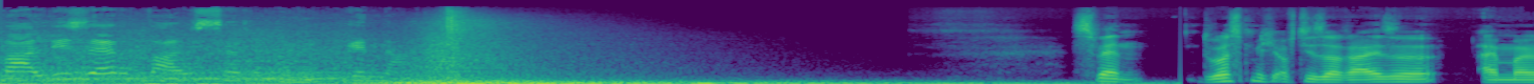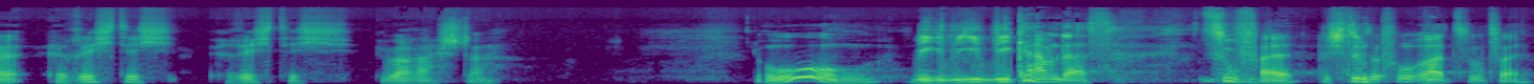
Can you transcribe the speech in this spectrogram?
Walliser Walser mhm. genannt. Sven, du hast mich auf dieser Reise einmal richtig, richtig überrascht. Oh, wie, wie, wie kam das? Zufall, bestimmt purer Zufall.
